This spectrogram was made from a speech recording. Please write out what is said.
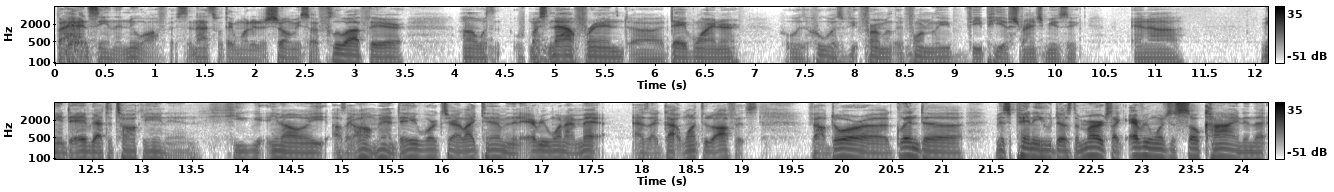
but I hadn't seen the new office, and that's what they wanted to show me. So I flew out there um, with, with my now friend uh, Dave Weiner, who was who was formerly, formerly VP of Strange Music, and uh, me and Dave got to talking, and he, you know, he, I was like, oh man, Dave works here. I liked him, and then everyone I met as I got one through the office, Valdora, Glenda, Miss Penny, who does the merch, like everyone's just so kind, and the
